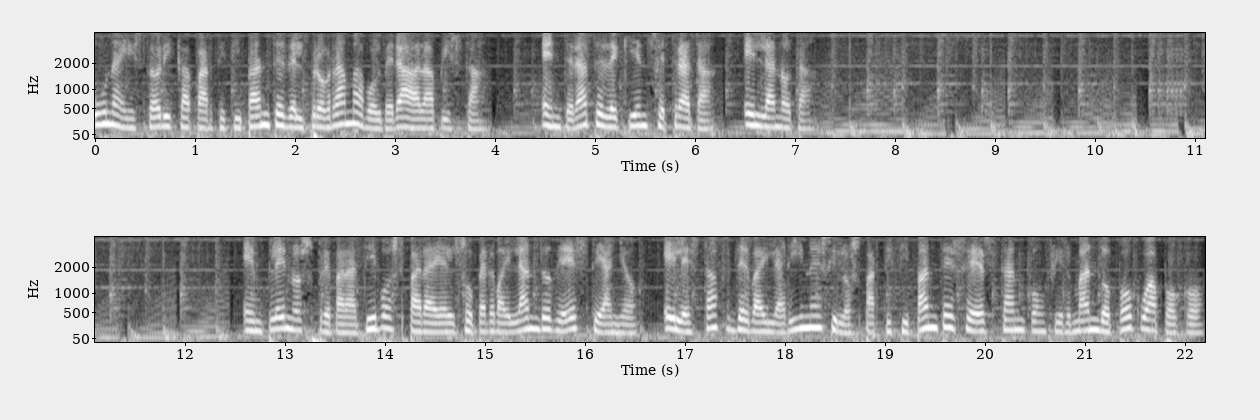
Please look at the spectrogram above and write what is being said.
una histórica participante del programa volverá a la pista. Entérate de quién se trata, en la nota. En plenos preparativos para el Super Bailando de este año, el staff de bailarines y los participantes se están confirmando poco a poco.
